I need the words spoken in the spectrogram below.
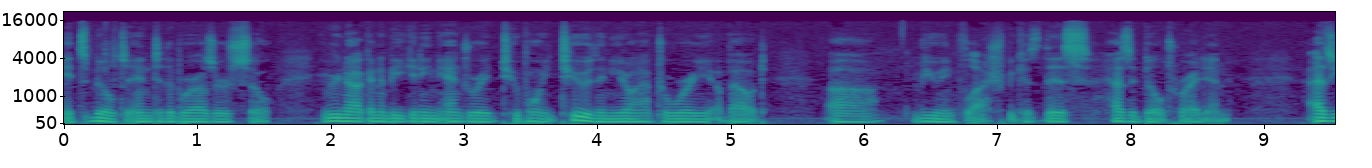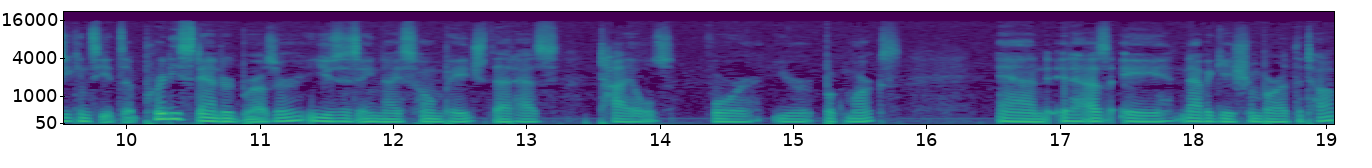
It's built into the browser, so if you're not going to be getting Android 2.2, then you don't have to worry about uh, viewing Flash because this has it built right in. As you can see, it's a pretty standard browser. It uses a nice homepage that has tiles for your bookmarks and it has a navigation bar at the top.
